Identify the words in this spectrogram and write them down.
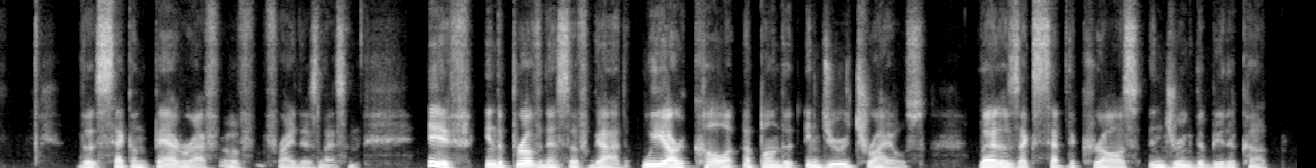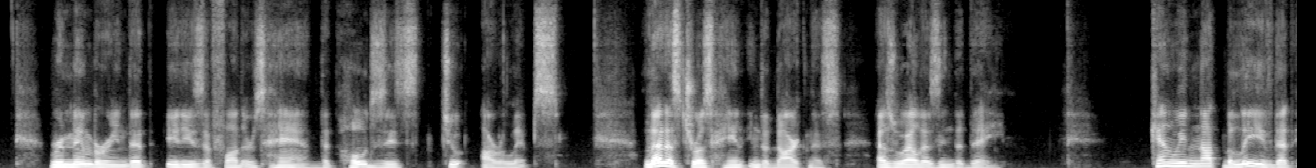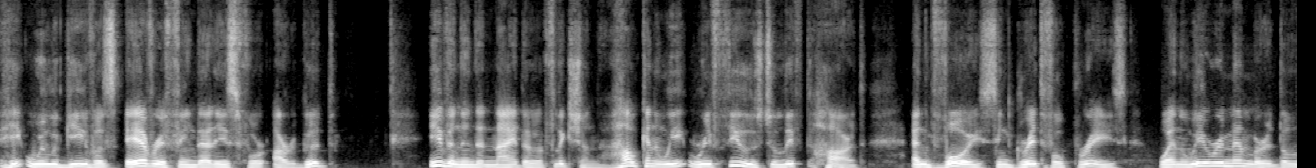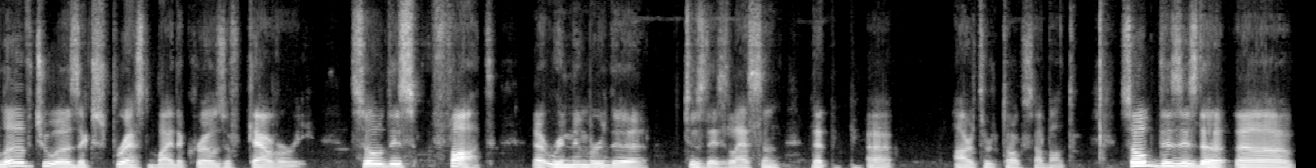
the second paragraph of Friday's lesson. If, in the providence of God, we are called upon to endure trials, let us accept the cross and drink the bitter cup, remembering that it is a Father's hand that holds it to our lips. Let us trust Him in the darkness as well as in the day. Can we not believe that He will give us everything that is for our good? Even in the night of affliction, how can we refuse to lift heart and voice in grateful praise when we remember the love to us expressed by the cross of Calvary. So, this thought, uh, remember the Tuesday's lesson that uh, Arthur talks about. So, this is the uh,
